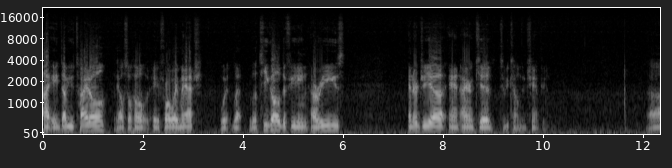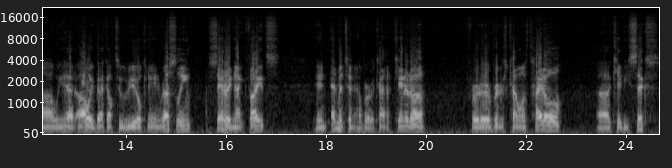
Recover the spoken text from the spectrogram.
IAW title, they also held a four-way match with La- Latigo defeating Aries, Energia, and Iron Kid to become the champion. Uh, we had all the way back up to Real Canadian Wrestling, Saturday Night Fights in Edmonton, Alberta, Canada. Further, British Commonwealth title, uh, KB6,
